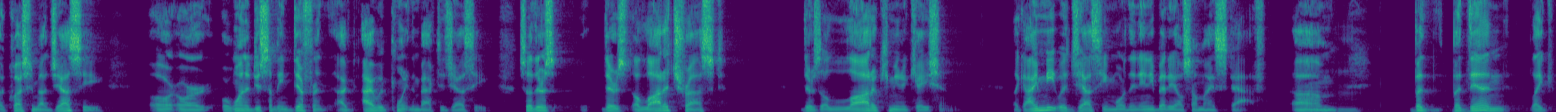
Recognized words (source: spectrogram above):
a question about Jesse, or, or, or want to do something different, I, I would point them back to Jesse. So there's, there's a lot of trust. There's a lot of communication. Like I meet with Jesse more than anybody else on my staff. Um, mm-hmm. but, but then like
